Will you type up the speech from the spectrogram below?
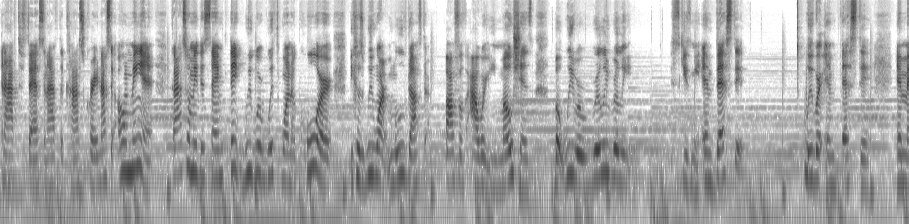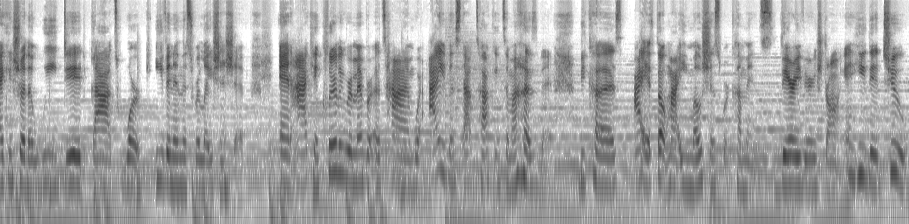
and I have to fast and I have to consecrate. And I said, Oh man, God told me the same thing. We were with one accord because we weren't moved off the off of our emotions, but we were really, really, excuse me, invested we were invested in making sure that we did God's work, even in this relationship. And I can clearly remember a time where I even stopped talking to my husband because I had felt my emotions were coming very, very strong. And he did too.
